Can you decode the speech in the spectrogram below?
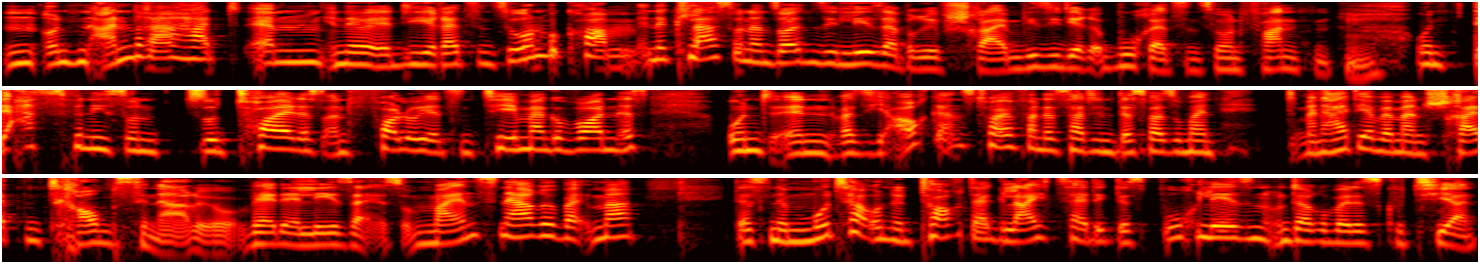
Und ein anderer hat ähm, eine, die Rezension bekommen in eine Klasse und dann sollten sie einen Leserbrief schreiben, wie sie die Re- Buchrezension fanden. Und das finde ich so, so toll, dass an Follow jetzt ein Thema geworden ist. Und äh, was ich auch ganz toll fand, das hatte, das war so mein, man hat ja, wenn man schreibt, ein Traumszenario, wer der Leser ist. Und mein Szenario war immer, dass eine Mutter und eine Tochter gleichzeitig das Buch lesen und darüber diskutieren.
